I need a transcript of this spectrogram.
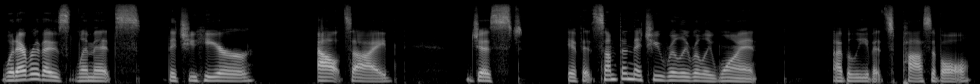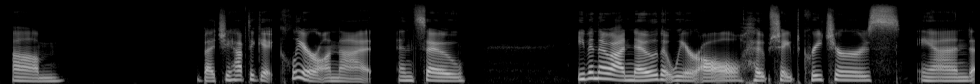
whatever those limits that you hear outside, just if it's something that you really, really want, I believe it's possible. Um, but you have to get clear on that. And so, even though I know that we are all hope shaped creatures, and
